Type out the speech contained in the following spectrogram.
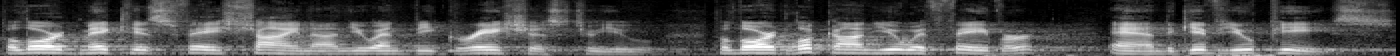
The Lord make his face shine on you and be gracious to you. The Lord look on you with favor and give you peace.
